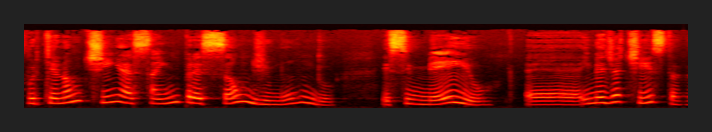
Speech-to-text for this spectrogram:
porque não tinha essa impressão de mundo, esse meio é, imediatista.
